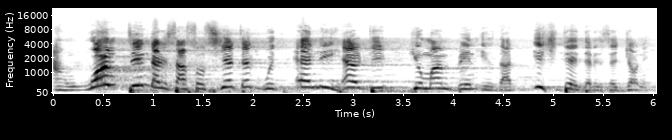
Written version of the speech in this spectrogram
And one thing that is associated with any healthy human being is that each day there is a journey.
